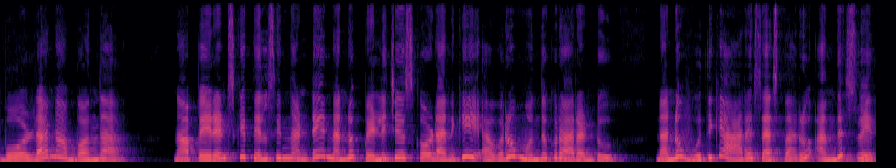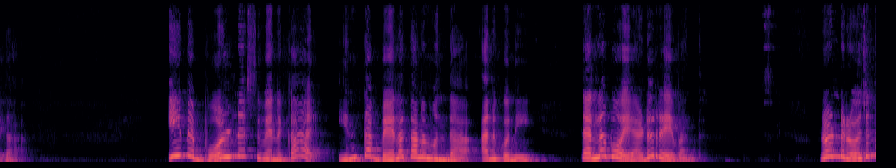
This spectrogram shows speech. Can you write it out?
బోల్డా నా బొందా? నా పేరెంట్స్కి తెలిసిందంటే నన్ను పెళ్ళి చేసుకోవడానికి ఎవరూ ముందుకు రారంటూ నన్ను ఉతికి ఆరేసేస్తారు అంది శ్వేత. ఈమె బోల్డ్నెస్ వెనుక ఇంత బేలతనం ఉందా అనుకుని తెల్లబోయాడు రేవంత్. రెండు రోజుల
